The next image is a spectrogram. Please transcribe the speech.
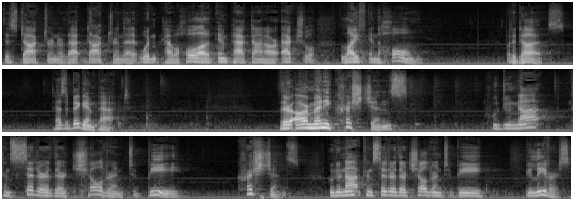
this doctrine or that doctrine, that it wouldn't have a whole lot of impact on our actual life in the home. But it does. It has a big impact. There are many Christians who do not consider their children to be Christians who do not consider their children to be believers.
